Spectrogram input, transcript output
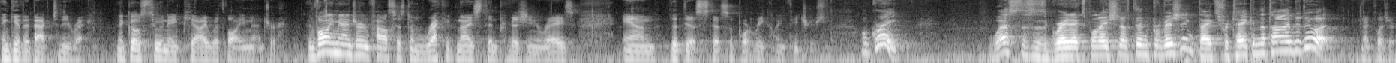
and give it back to the array. And it goes through an API with Volume Manager. And Volume Manager and File System recognize thin provisioning arrays and the disks that support reclaim features. Well, great. Wes, this is a great explanation of thin provisioning. Thanks for taking the time to do it. My pleasure.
